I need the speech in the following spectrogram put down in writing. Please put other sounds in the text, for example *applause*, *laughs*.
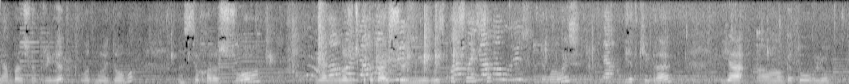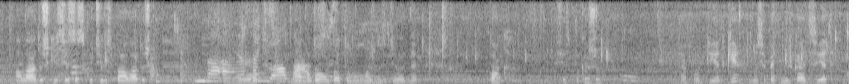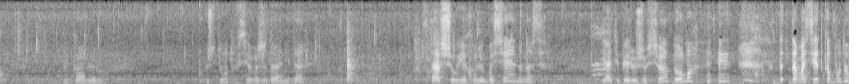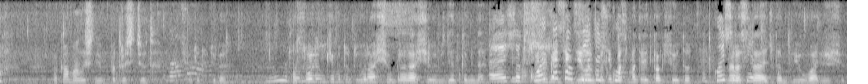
Всем большой привет. Вот и дома. Все хорошо. Я немножечко такая еще не выспавшаяся. Ты малыш? Да. Детки играют. Я э, готовлю оладушки. Все соскучились по оладушкам. Да, Вот. Мама дома, поэтому можно сделать, да? Так, сейчас покажу. Так, вот детки. У нас опять мелькает свет на камеру. Ждут, все в ожидании, да? Старшие уехали в бассейн у нас. Я теперь уже все дома. *laughs* Домоседка буду, пока малыш не подрастет. Что тут у тебя? Фасолинки мы тут выращиваем, проращиваем с детками, да? Э, Экспериментик делаем. Хотим посмотреть, как все это Открой нарастает. салфеточку. Там и у Вани еще.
